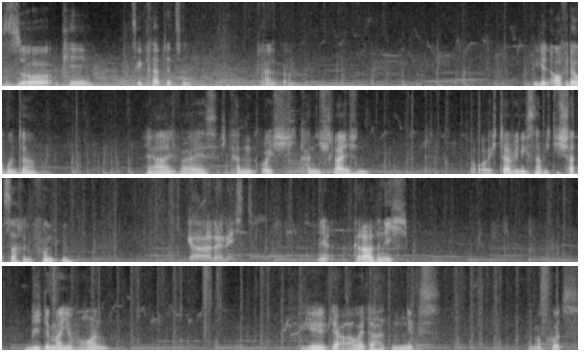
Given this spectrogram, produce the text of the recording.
So, okay. Hat's geklappt jetzt? Danke. Wir gehen auch wieder runter. Ja, ich weiß. Ich kann euch, kann nicht schleichen. Bei euch da wenigstens habe ich die Schatzsache gefunden. Gerade nicht. Ja, gerade nicht. Wir gehen mal hier voran. Okay, der Arbeiter hat nix. Mal kurz.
